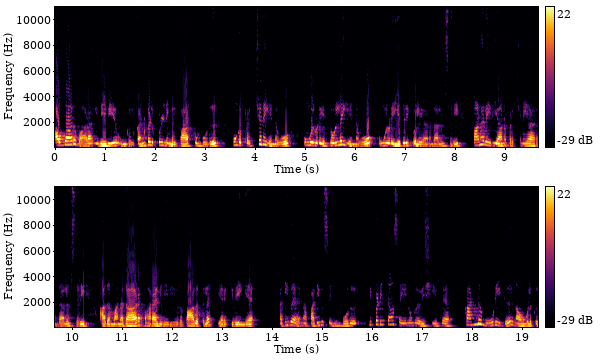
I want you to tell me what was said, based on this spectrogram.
அவ்வாறு வாராகி தேவியை உங்கள் கண்களுக்குள் நீங்கள் பார்க்கும்போது உங்க பிரச்சனை என்னவோ உங்களுடைய தொல்லை என்னவோ உங்களுடைய எதிரி தொல்லையா இருந்தாலும் சரி பண ரீதியான பிரச்சனையா இருந்தாலும் சரி அதை மனதார வாராகி தேவியோட பாதத்துல இறக்கி வைங்க. பதிவை நான் பதிவு செய்யும் போது இப்படித்தான் செய்யணுங்கிற விஷயத்த கண்ணை மூடிட்டு நான் உங்களுக்கு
